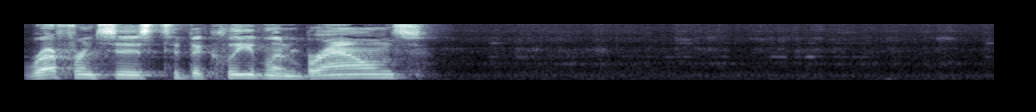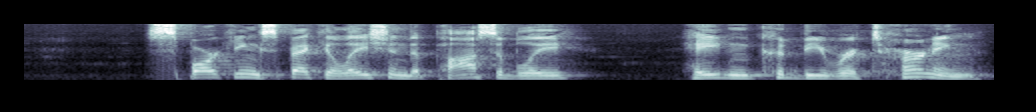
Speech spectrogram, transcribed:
references to the Cleveland Browns, sparking speculation that possibly Haden could be returning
